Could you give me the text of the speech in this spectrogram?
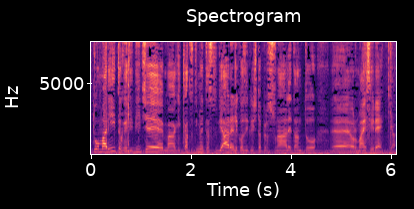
tuo marito che ti dice ma che cazzo ti metti a studiare le cose di crescita personale, tanto eh, ormai sei vecchia,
